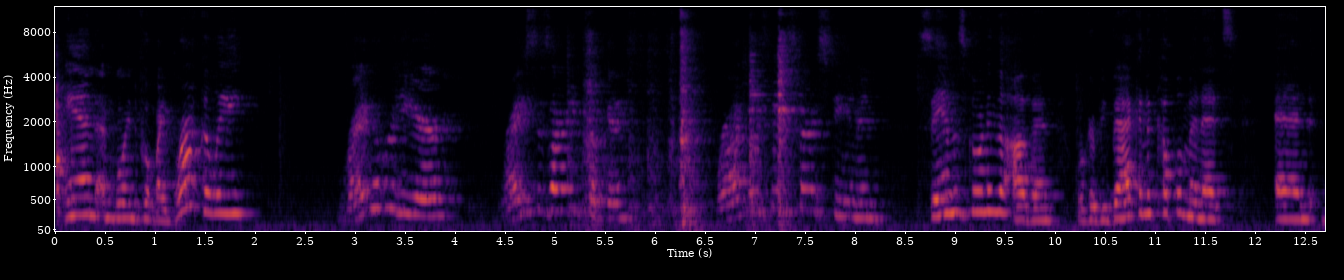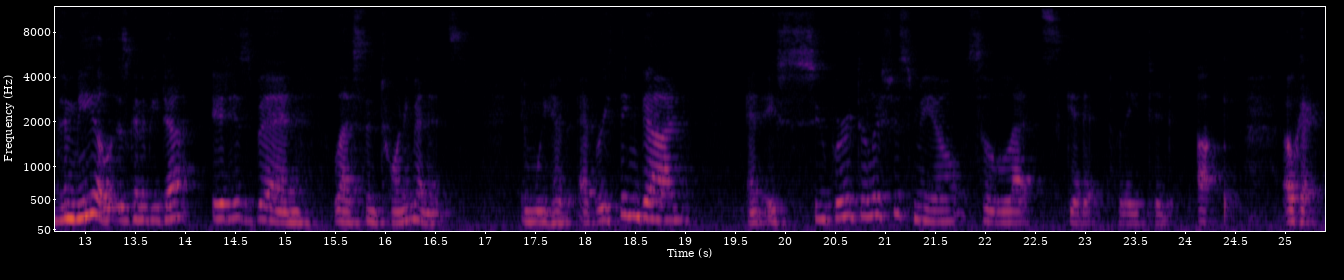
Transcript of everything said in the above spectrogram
And I'm going to put my broccoli right over here. Rice is already cooking. Steaming. Salmon's going in the oven. We're gonna be back in a couple minutes and the meal is gonna be done. It has been less than 20 minutes and we have everything done and a super delicious meal. So let's get it plated up. Okay,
